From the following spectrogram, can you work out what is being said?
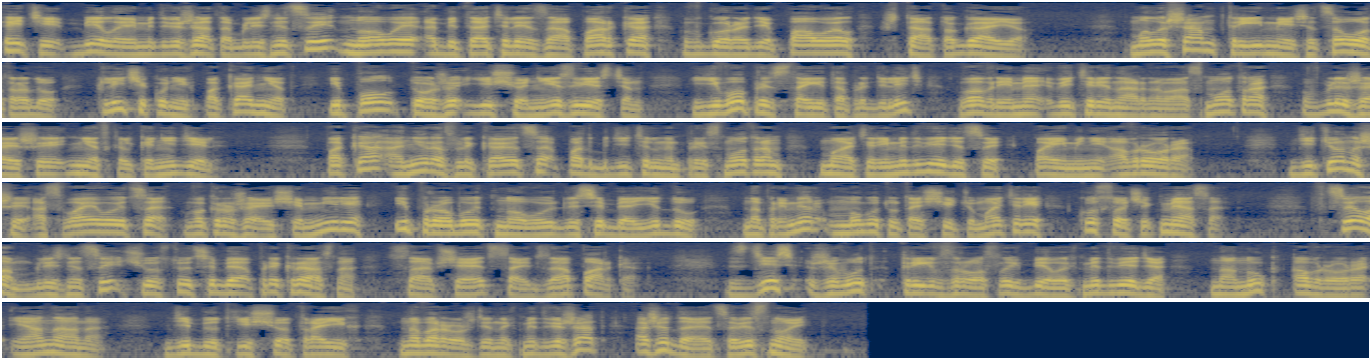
Эти белые медвежата-близнецы – новые обитатели зоопарка в городе Пауэлл, штат Огайо. Малышам три месяца от роду, кличек у них пока нет, и пол тоже еще неизвестен. Его предстоит определить во время ветеринарного осмотра в ближайшие несколько недель. Пока они развлекаются под бдительным присмотром матери-медведицы по имени Аврора – Детеныши осваиваются в окружающем мире и пробуют новую для себя еду. Например, могут утащить у матери кусочек мяса. В целом, близнецы чувствуют себя прекрасно, сообщает сайт зоопарка. Здесь живут три взрослых белых медведя – Нанук, Аврора и Анана. Дебют еще троих новорожденных медвежат ожидается весной –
